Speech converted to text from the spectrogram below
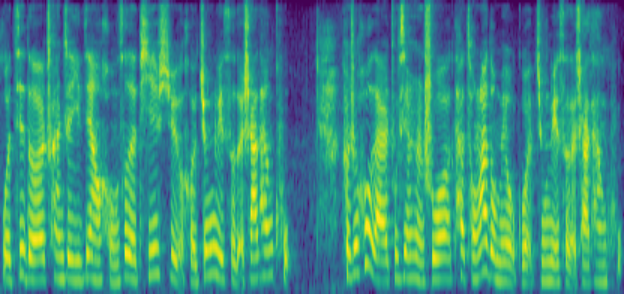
我记得穿着一件红色的 T 恤和军绿色的沙滩裤。可是后来朱先生说，他从来都没有过军绿色的沙滩裤。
